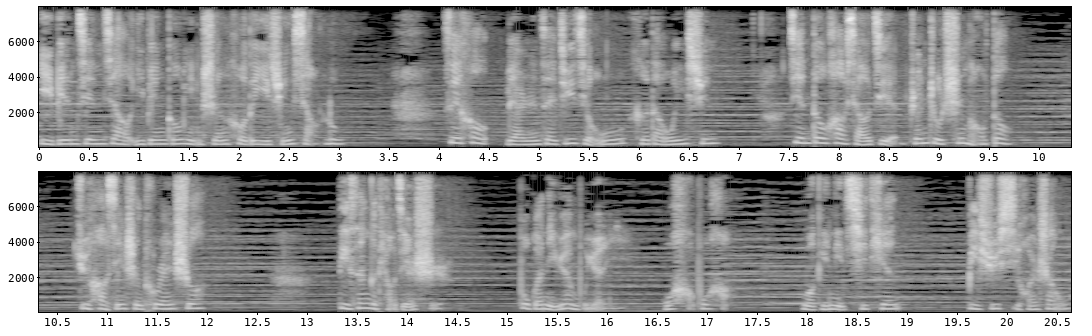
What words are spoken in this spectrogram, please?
一边尖叫一边勾引身后的一群小鹿，最后两人在居酒屋喝到微醺，见逗号小姐专注吃毛豆，句号先生突然说：“第三个条件是，不管你愿不愿意，我好不好？”我给你七天，必须喜欢上我，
